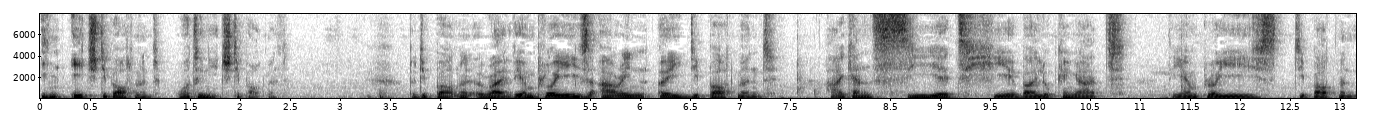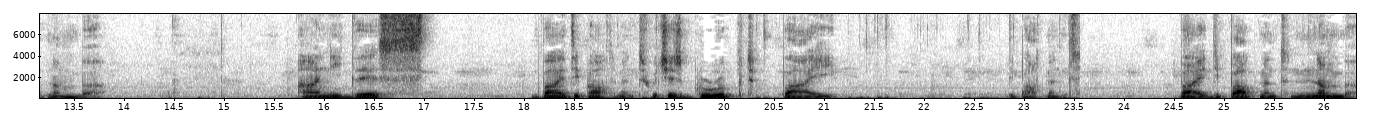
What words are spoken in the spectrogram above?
In each department. What in each department? The department, uh, right, the employees are in a department. I can see it here by looking at the employees department number. I need this by department, which is grouped by department, by department number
